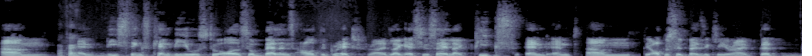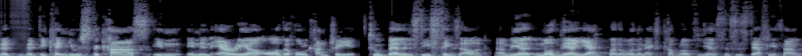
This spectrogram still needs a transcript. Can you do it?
Um, okay. And these things can be used to also balance out the grid, right? Like as you say, like peaks and and um, the opposite, basically, right? That that that we can use the cars in in an area or the whole country to balance these things out. Uh, we are not there yet, but over the next couple of years, this is definitely th-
